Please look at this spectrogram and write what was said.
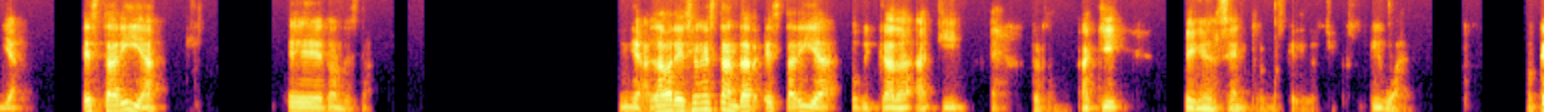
Ya. Estaría. eh, ¿Dónde está? Ya, la variación estándar estaría ubicada aquí, eh, perdón, aquí en el centro, mis queridos chicos. Igual. ¿Ok?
